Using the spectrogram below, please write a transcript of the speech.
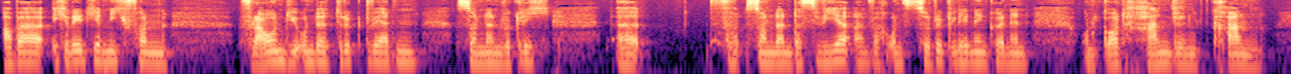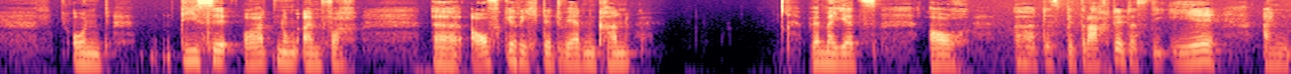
Aber ich rede hier nicht von Frauen, die unterdrückt werden, sondern wirklich, äh, sondern dass wir einfach uns zurücklehnen können und Gott handeln kann. Und diese Ordnung einfach äh, aufgerichtet werden kann wenn man jetzt auch äh, das betrachtet, dass die Ehe ein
